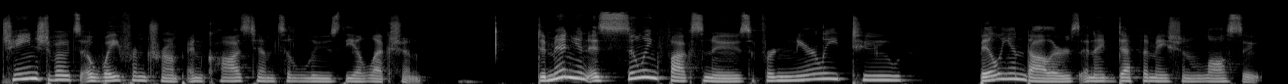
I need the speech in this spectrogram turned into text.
changed votes away from Trump and caused him to lose the election. Dominion is suing Fox News for nearly $2 billion in a defamation lawsuit.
